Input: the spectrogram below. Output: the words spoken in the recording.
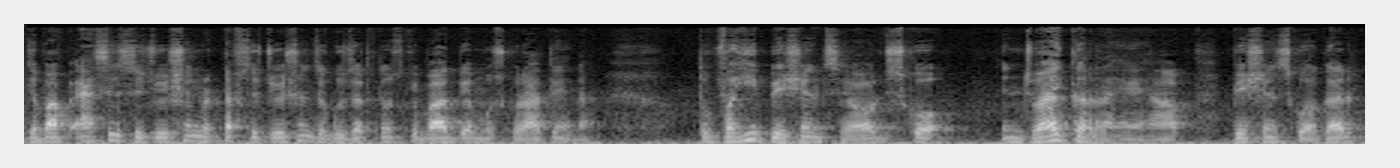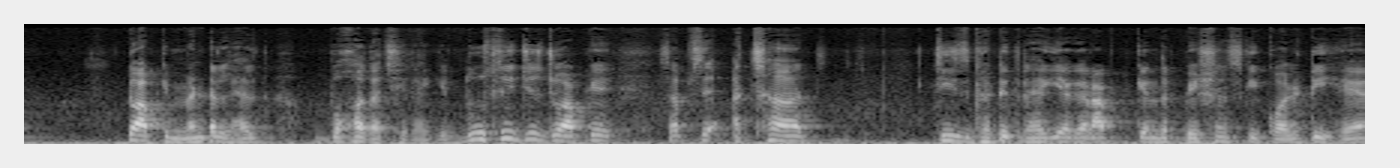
जब आप ऐसी सिचुएशन में टफ सिचुएशन से गुजरते हैं, उसके बाद भी आप मुस्कुराते हैं ना तो वही पेशेंस है और जिसको इन्जॉय कर रहे हैं आप पेशेंस को अगर तो आपकी मेंटल हेल्थ बहुत अच्छी रहेगी। दूसरी चीज़ जो आपके सबसे अच्छा चीज़ घटित रहेगी, अगर आपके अंदर पेशेंस की क्वालिटी है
